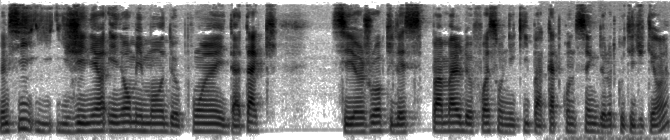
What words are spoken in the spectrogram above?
même si il, génère énormément de points et d'attaques, c'est un joueur qui laisse pas mal de fois son équipe à 4 contre 5 de l'autre côté du terrain.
